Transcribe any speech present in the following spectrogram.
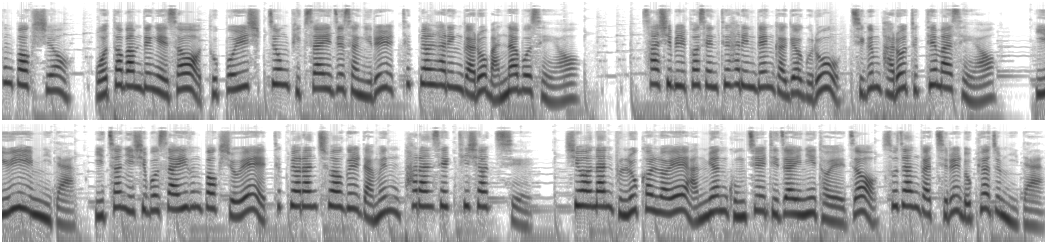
흠뻑쇼, 워터밤 등에서 돋보일 10종 빅사이즈 상의를 특별 할인가로 만나보세요. 41% 할인된 가격으로 지금 바로 득템하세요. 2위입니다. 2025 싸이 흠뻑쇼에 특별한 추억을 담은 파란색 티셔츠. 시원한 블루 컬러의 앞면 07 디자인이 더해져 소장 가치를 높여줍니다.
